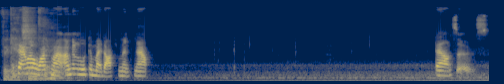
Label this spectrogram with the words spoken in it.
Forget Okay, I'm gonna watch my. I'm gonna look at my documents now. Bouncers.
